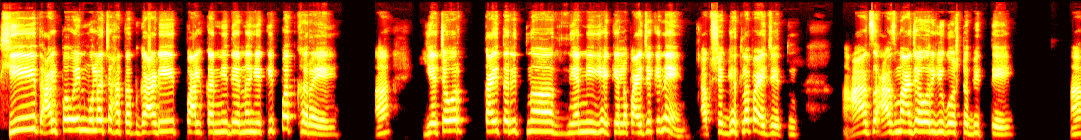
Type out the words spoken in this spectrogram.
ही अल्पवयीन मुलाच्या हातात गाडी पालकांनी देणं हे कितपत खरं आहे? हा याच्यावर काहीतरी यांनी हे केलं पाहिजे की नाही? आक्षेप घेतला पाहिजे. आज आज माझ्यावर ही गोष्ट बितते हा?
